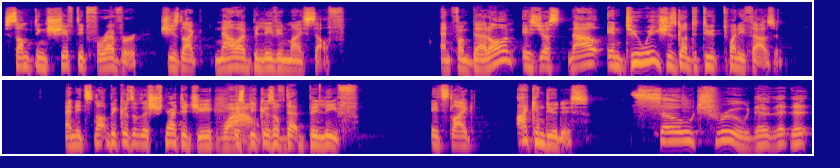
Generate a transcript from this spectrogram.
something shifted forever. She's like, now I believe in myself. And from that on, it's just now in two weeks, she's gone to 20,000 and it's not because of the strategy wow. it's because of that belief. It's like i can do this. So true. The, the, the,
